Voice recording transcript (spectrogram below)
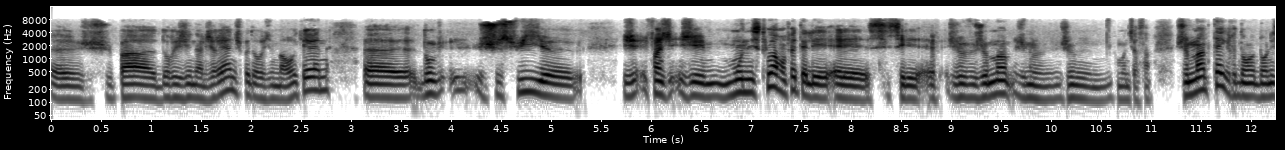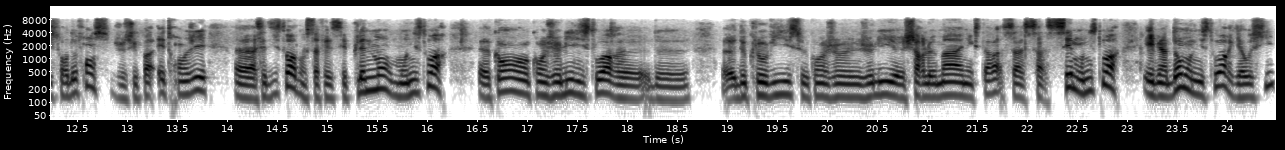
euh, je suis pas d'origine algérienne, je suis pas d'origine marocaine, euh, donc je suis enfin j'ai mon histoire en fait elle est, elle est je, je, je, comment dire ça? Je m'intègre dans, l'histoire de France. Je suis pas étranger euh, à cette histoire donc ça fait c'est pleinement mon histoire. Euh, quand, quand je lis l'histoire euh, de, Clovis quand je, lis Charlemagne etc ça, ça c'est mon histoire. Et bien dans mon histoire il y a aussi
